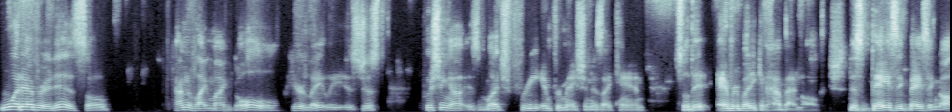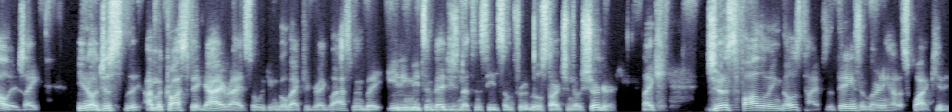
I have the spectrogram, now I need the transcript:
whatever it is. So kind of like my goal here lately is just pushing out as much free information as I can so that everybody can have that knowledge. This basic, basic knowledge. Like you know, just the, I'm a CrossFit guy, right? So we can go back to Greg Glassman, but eating meats and veggies, nuts and seeds, some fruit, little starch, and no sugar. Like just following those types of things and learning how to squat could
